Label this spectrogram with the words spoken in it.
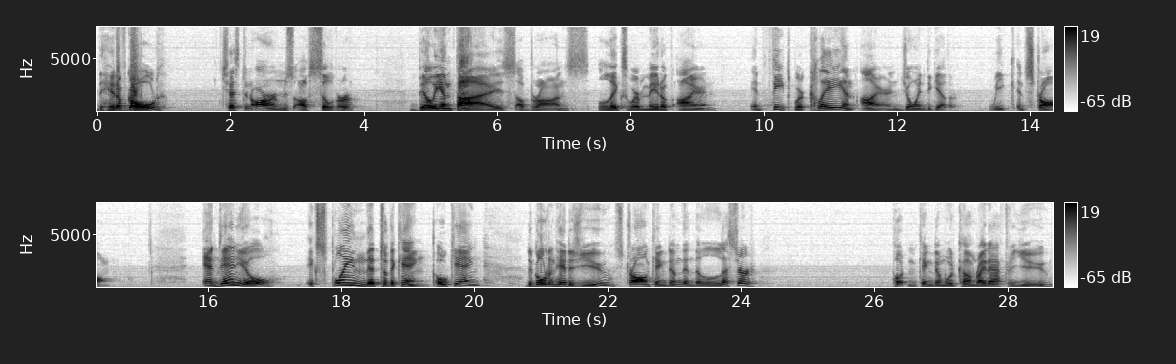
the head of gold, chest and arms of silver, belly and thighs of bronze, legs were made of iron, and feet were clay and iron joined together, weak and strong. And Daniel explained that to the king. O king, the golden head is you, strong kingdom. Then the lesser potent kingdom would come right after you.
